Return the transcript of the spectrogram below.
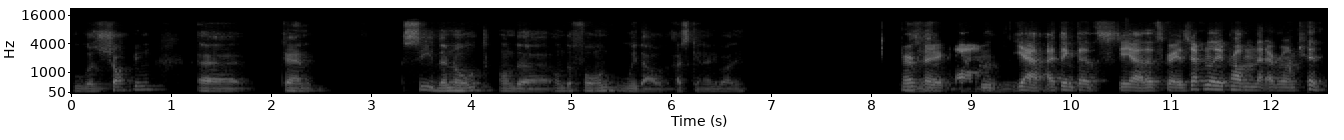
who goes shopping uh, can see the note on the on the phone without asking anybody. Perfect. Um, yeah, I think that's yeah, that's great. It's definitely a problem that everyone can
